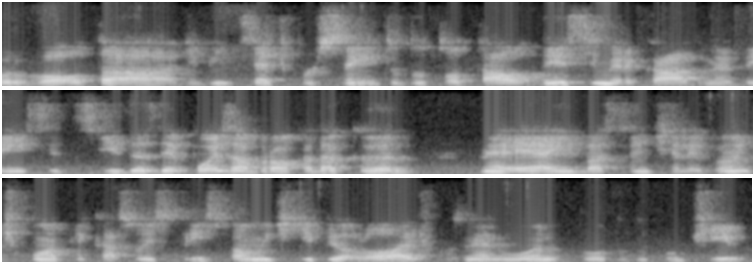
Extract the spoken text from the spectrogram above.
por volta de 27% do total desse mercado, né, de inseticidas, depois a broca da cana, né, é aí bastante relevante com aplicações principalmente de biológicos, né, no ano todo do cultivo.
